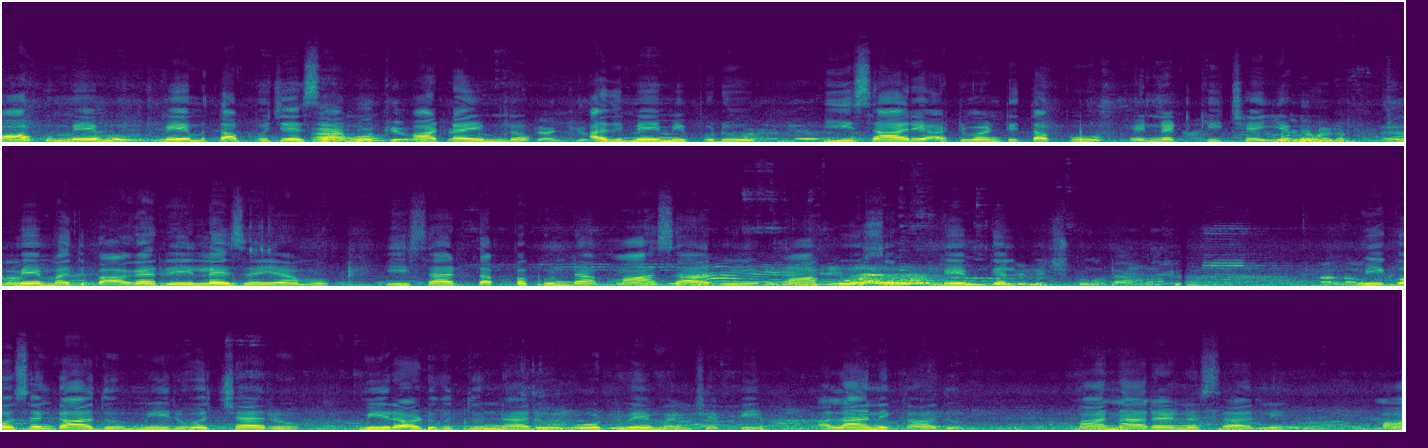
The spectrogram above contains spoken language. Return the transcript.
మాకు మేము మేము తప్పు చేశాము ఆ టైంలో. అది మేము ఇప్పుడు ఈసారి అటువంటి తప్పు ఎన్నటికీ చెయ్యము. మేము అది బాగా రియలైజ్ అయ్యాము. ఈసారి తప్పకుండా మా సార్ని మా కోసం మేము గెలిపించుకుంటాము. మీకోసం కాదు మీరు వచ్చారు మీరు అడుగుతున్నారు ఓటు వేయమని చెప్పి అలా అని కాదు. మా నారాయణ సార్ని మా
